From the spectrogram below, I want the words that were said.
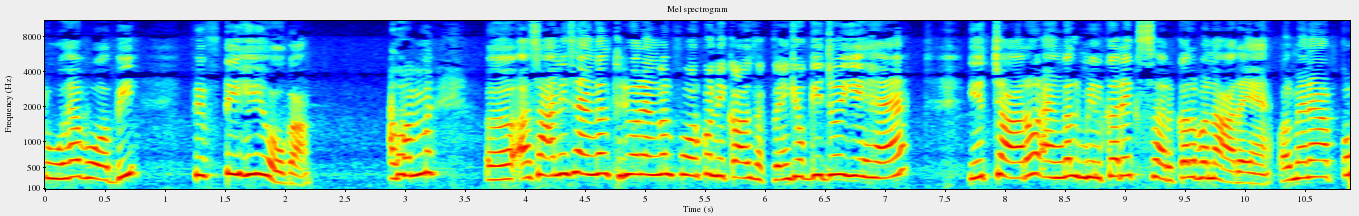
टू है, वो अभी फिफ्टी ही होगा। अब हम आसानी से एंगल थ्री और एंगल फोर को निकाल सकते हैं, क्योंकि जो ये है, ये चारों एंगल मिलकर एक सर्कल बना रहे हैं। और मैंने आपको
